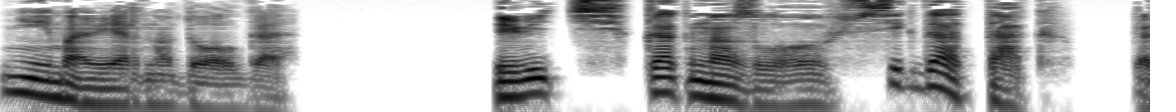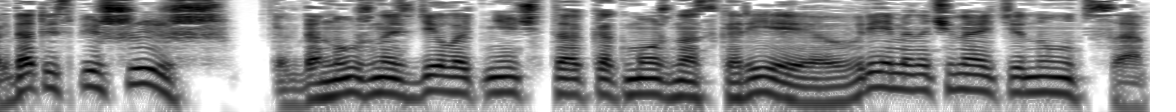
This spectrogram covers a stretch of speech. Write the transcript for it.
неимоверно долго. И ведь, как назло, всегда так. Когда ты спешишь, когда нужно сделать нечто как можно скорее, время начинает тянуться.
